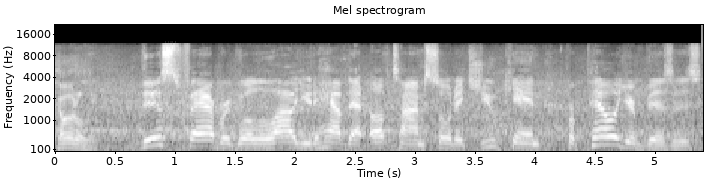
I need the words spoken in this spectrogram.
totally. This fabric will allow you to have that uptime so that you can propel your business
